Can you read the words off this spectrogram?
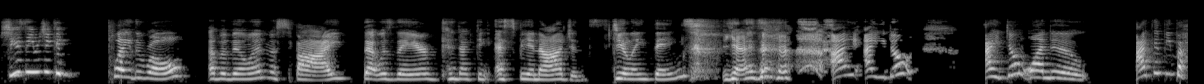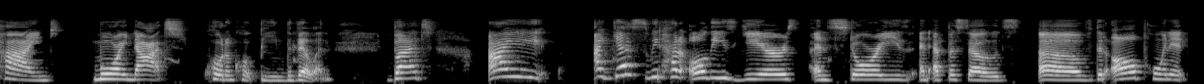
she seemed she could play the role of a villain, a spy that was there conducting espionage and stealing things. Yes, I I don't I don't want to. I could be behind Mori not quote unquote being the villain, but I I guess we'd had all these years and stories and episodes of that all pointed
